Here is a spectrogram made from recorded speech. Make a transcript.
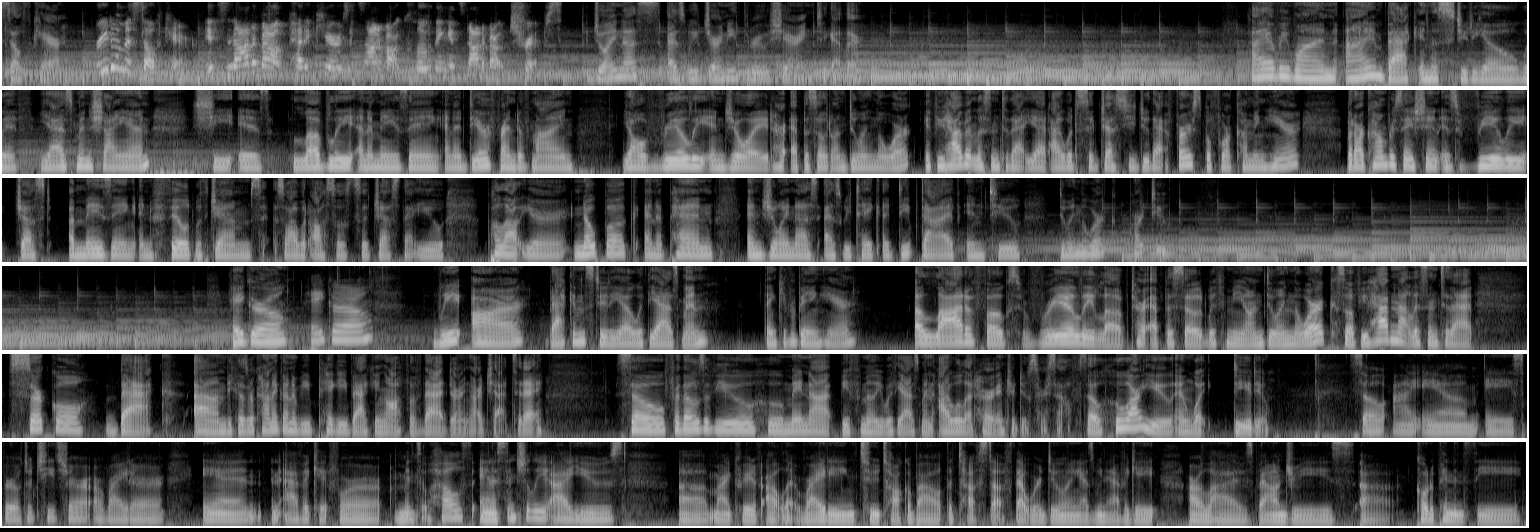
self care. Freedom is self care. It's not about pedicures, it's not about clothing, it's not about trips. Join us as we journey through sharing together. Hi, everyone. I'm back in the studio with Yasmine Cheyenne. She is lovely and amazing and a dear friend of mine. Y'all really enjoyed her episode on doing the work. If you haven't listened to that yet, I would suggest you do that first before coming here. But our conversation is really just amazing and filled with gems. So I would also suggest that you pull out your notebook and a pen and join us as we take a deep dive into Doing the Work Part 2. Hey, girl. Hey girl. We are back in the studio with Yasmine. Thank you for being here. A lot of folks really loved her episode with me on doing the work. So if you have not listened to that, circle back um, because we're kind of going to be piggybacking off of that during our chat today. So, for those of you who may not be familiar with Yasmine, I will let her introduce herself. So, who are you and what do you do? So I am a spiritual teacher, a writer, and an advocate for mental health. And essentially, I use uh, my creative outlet writing to talk about the tough stuff that we're doing as we navigate our lives, boundaries, uh, codependency,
